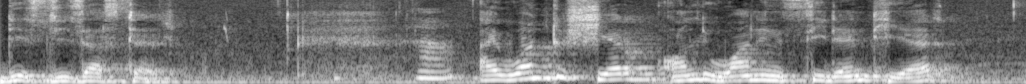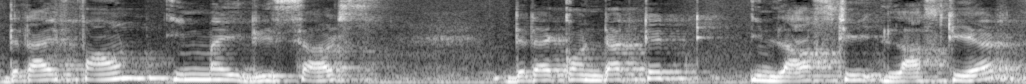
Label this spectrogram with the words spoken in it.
this disaster I want to share only one incident here that I found in my research that I conducted in last last year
